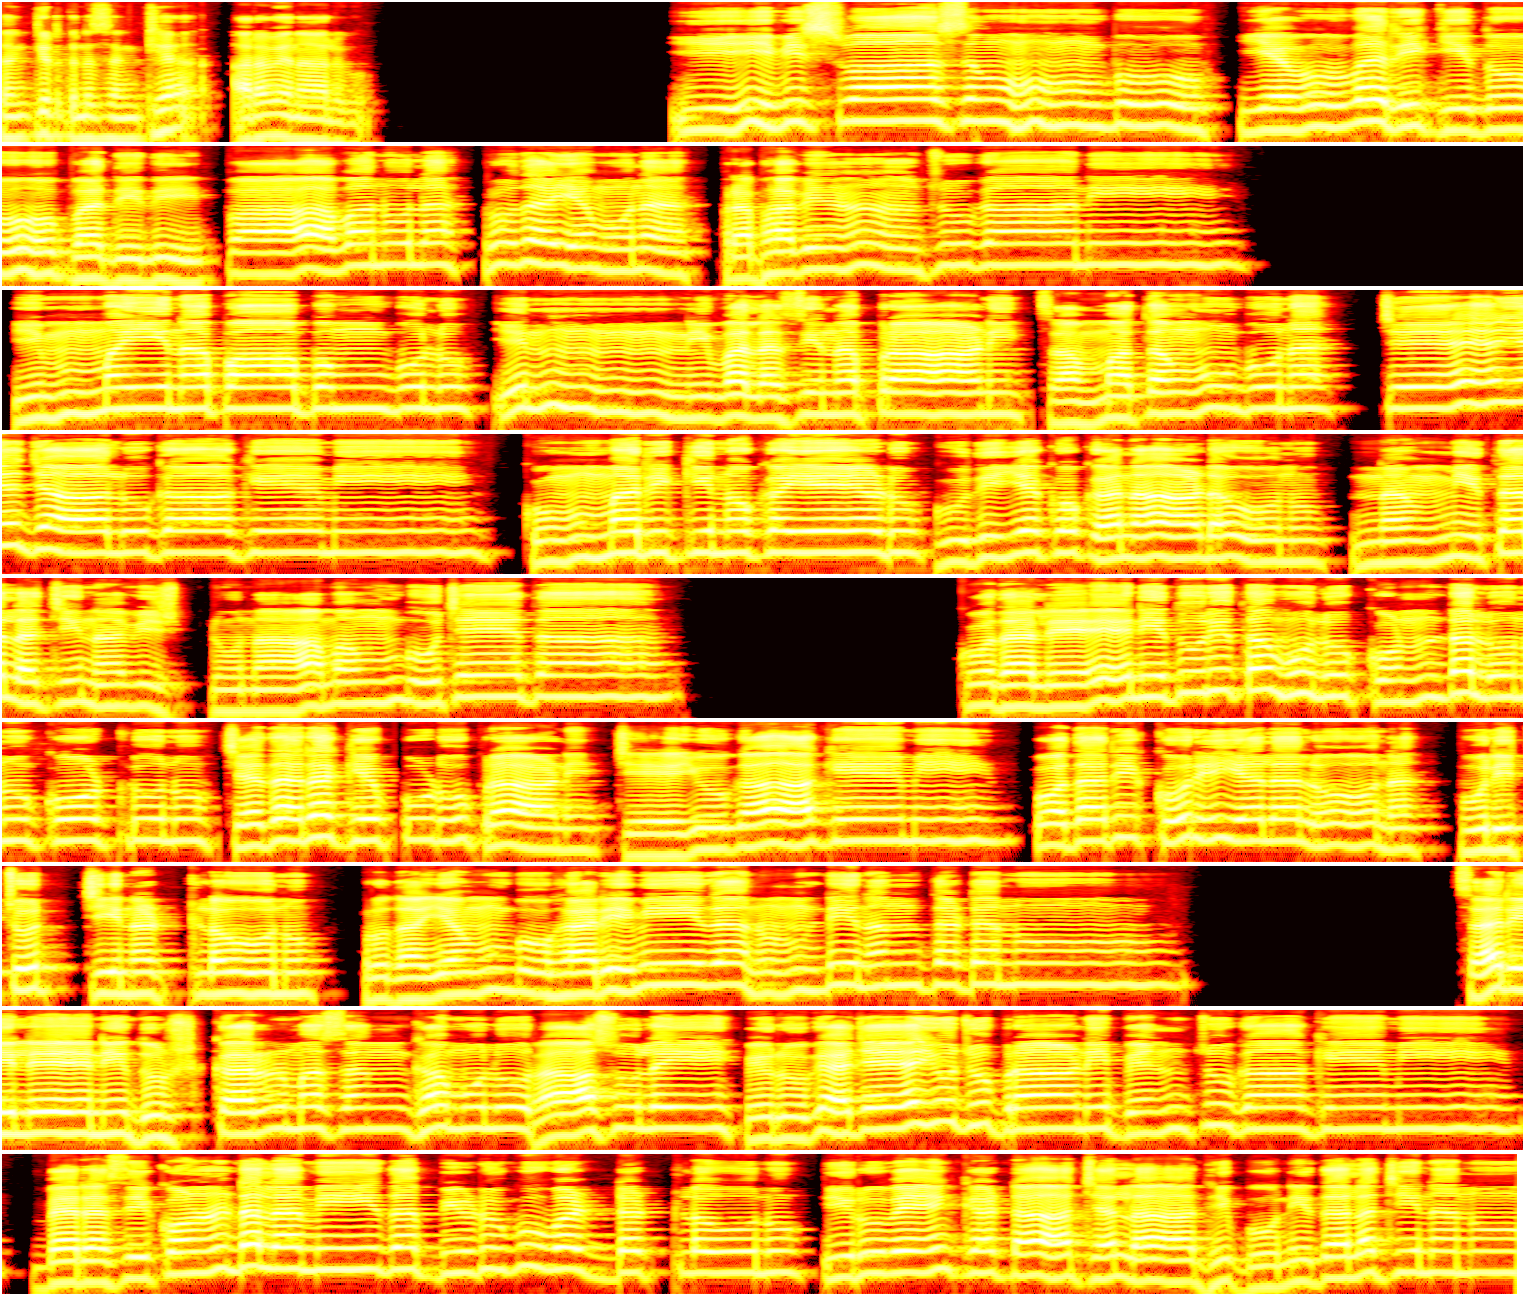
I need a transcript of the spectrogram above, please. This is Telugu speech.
సంకీర్తన సంఖ్య అరవై నాలుగు. ఈ విశ్వాసంబు ఎవ్వరికి దోపదిది పావనుల హృదయమున ప్రభవించుగాని. ఇమ్మైన పాపంబులు ఎన్ని వలసిన ప్రాణి సమ్మతంబున చేయజాలుగాకేమీ కుమ్మరికి నొక ఏడు గుదియకొక నాడవును నమ్మి తలచిన విష్ణునామంబు చేత. కొదలేని దురితములు కొండలును కోట్లును చెదరకెప్పుడు ప్రాణి చేయుగాకేమి? పొదరి కొరియలలోన పులి చొచ్చినట్లవును హృదయంబు హరి మీద నుండినంతటను. సరిలేని దుష్కర్మ సంఘములు రాసులై పెరుగజేయుజు ప్రాణి పెంచుగాకేమి? బెరసి కొండల మీద పిడుగు వడ్డట్లవును తిరువెంకటాచలాధిపుని దలచినను.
